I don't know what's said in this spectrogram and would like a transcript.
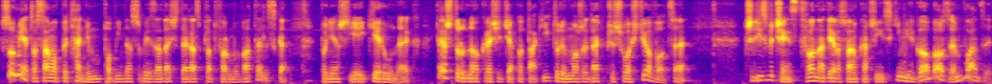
W sumie to samo pytanie powinna sobie zadać teraz Platforma Obywatelska, ponieważ jej kierunek też trudno określić jako taki, który może dać przyszłości owoce, czyli zwycięstwo nad Jarosławem Kaczyńskim, jego obozem władzy.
